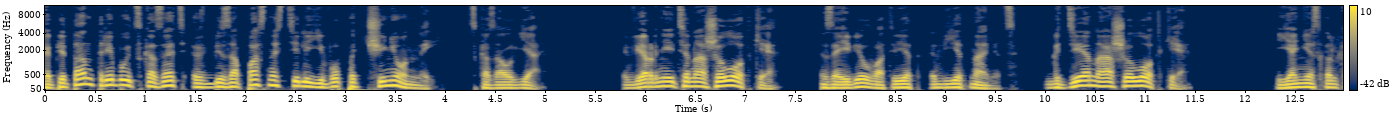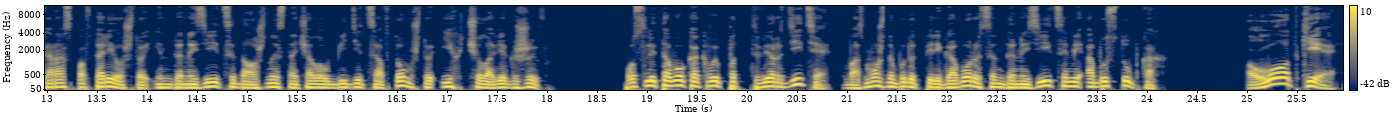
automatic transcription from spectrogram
«Капитан требует сказать, в безопасности ли его подчиненный», — сказал я. «Верните наши лодки», — заявил в ответ вьетнамец. «Где наши лодки?» Я несколько раз повторил, что индонезийцы должны сначала убедиться в том, что их человек жив, После того, как вы подтвердите, возможно, будут переговоры с индонезийцами об уступках. «Лодки!»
